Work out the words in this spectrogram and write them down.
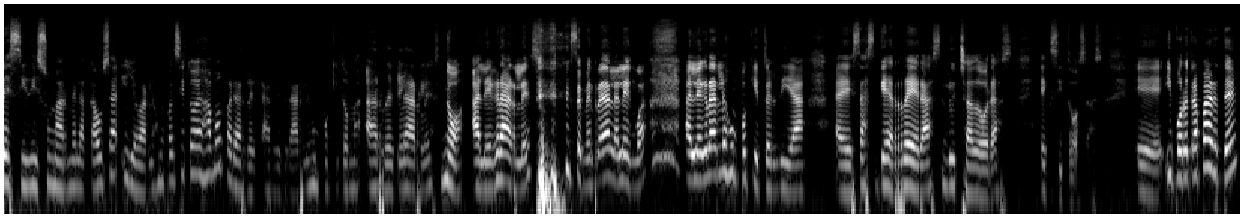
decidí sumarme a la causa y llevarles un pancito de jamón para arreglarles un poquito más, arreglarles, no, alegrarles, se me enreda la lengua, alegrarles un poquito el día a esas guerreras luchadoras exitosas. Eh, y por otra parte,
